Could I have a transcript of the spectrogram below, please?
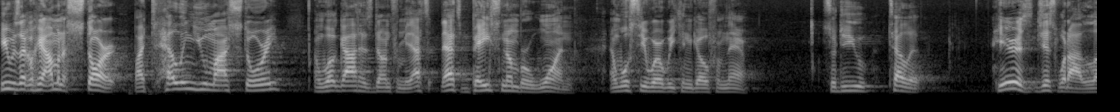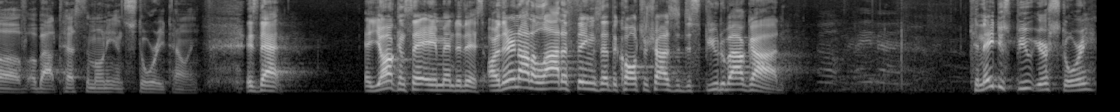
he was like, okay, I'm going to start by telling you my story and what God has done for me. That's, that's base number one, and we'll see where we can go from there. So, do you tell it? Here's just what I love about testimony and storytelling is that, and y'all can say amen to this, are there not a lot of things that the culture tries to dispute about God? Oh, can they dispute your story?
